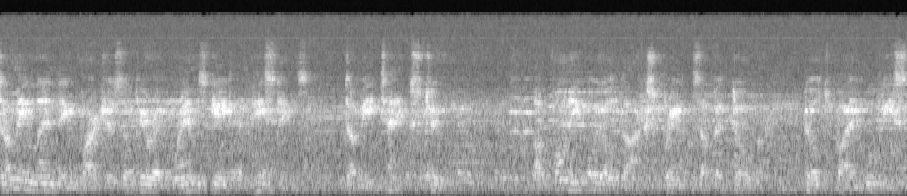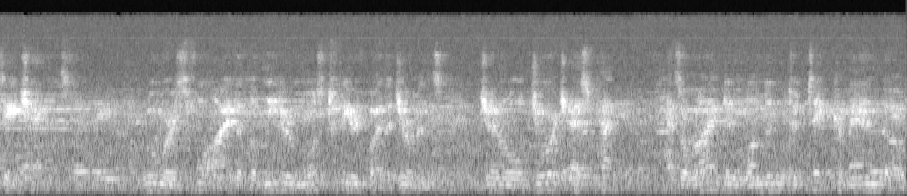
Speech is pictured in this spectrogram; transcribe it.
Dummy landing barges appear at Ramsgate and Hastings. Dummy tanks, too. A phony oil dock springs up at Dover, built by movie stagehands. Rumors fly that the leader most feared by the Germans, General George S. Patton, has arrived in London to take command of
